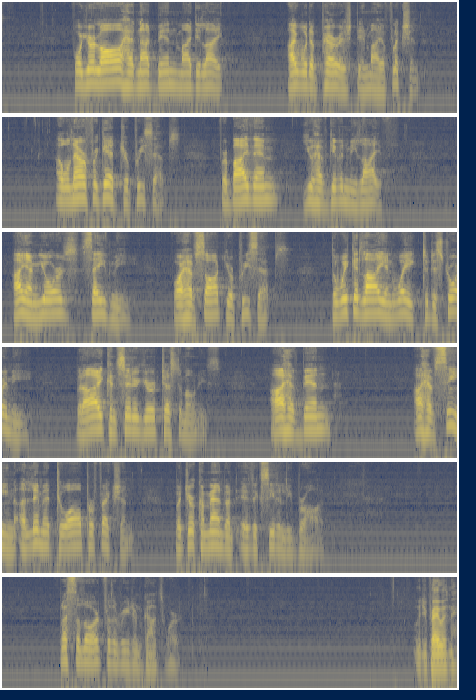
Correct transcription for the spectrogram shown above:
For your law had not been my delight, I would have perished in my affliction. I will never forget your precepts, for by them you have given me life. I am yours, save me, for I have sought your precepts. The wicked lie in wait to destroy me, but I consider your testimonies. I have been, I have seen a limit to all perfection, but your commandment is exceedingly broad. Bless the Lord for the reading of God's word. Would you pray with me?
